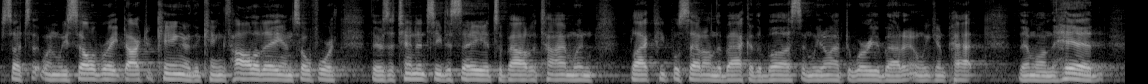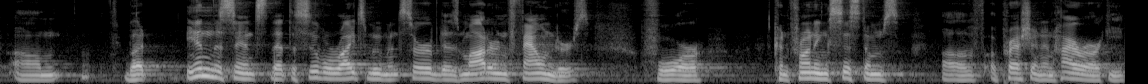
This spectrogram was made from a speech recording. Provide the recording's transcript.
such that when we celebrate Dr. King or the King's holiday and so forth, there's a tendency to say it's about a time when black people sat on the back of the bus and we don't have to worry about it and we can pat them on the head. Um, but in the sense that the civil rights movement served as modern founders for confronting systems of oppression and hierarchy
